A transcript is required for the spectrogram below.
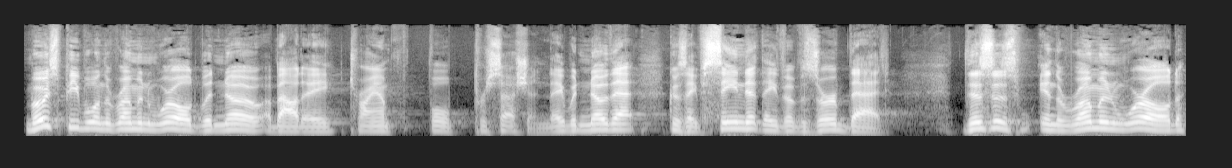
Most people in the Roman world would know about a triumphal procession. They would know that because they've seen it, they've observed that. This is in the Roman world,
